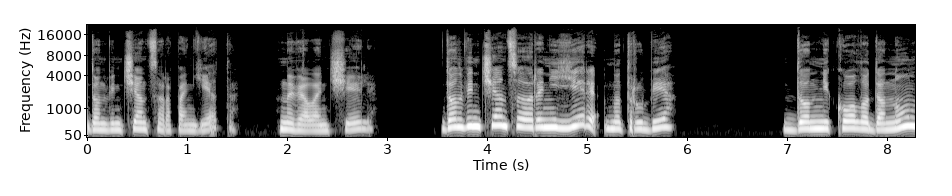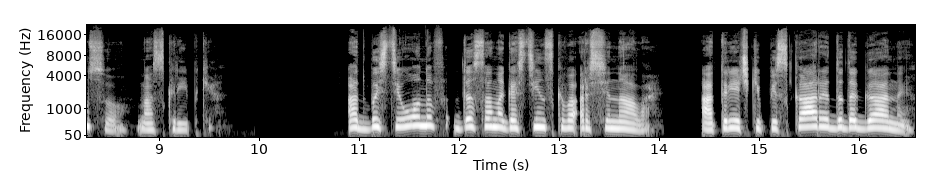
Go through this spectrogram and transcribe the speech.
Дон Винченцо Рапаньета на виолончели. Дон Винченцо Раньери на трубе, Дон Никола Данунцо на скрипке. От бастионов до Сан-Агастинского арсенала, от речки Пискары до Даганы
